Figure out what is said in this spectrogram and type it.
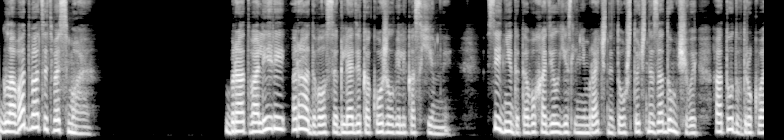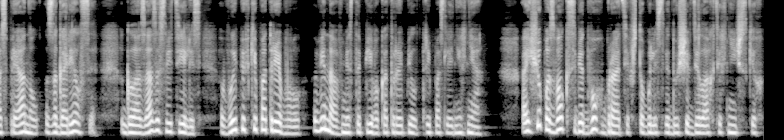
Глава двадцать восьмая. Брат Валерий радовался, глядя, как ожил великосхимный. Все дни до того ходил, если не мрачный, то уж точно задумчивый, а тут вдруг воспрянул, загорелся. Глаза засветились, выпивки потребовал, вина вместо пива, которое пил три последних дня. А еще позвал к себе двух братьев, что были сведущи в делах технических.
